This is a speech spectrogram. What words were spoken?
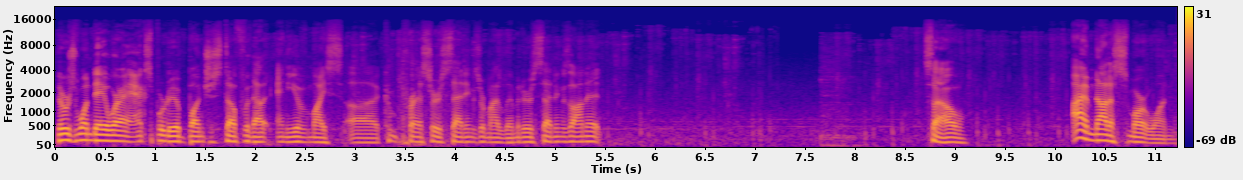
There was one day where I exported a bunch of stuff without any of my uh, compressor settings or my limiter settings on it. So, I am not a smart one.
